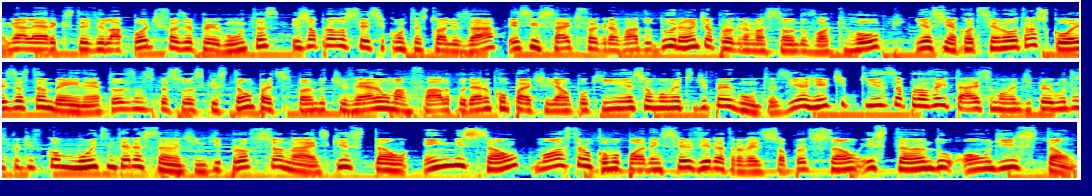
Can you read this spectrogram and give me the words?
A galera que esteve lá pôde fazer perguntas e só para você se contextualizar, esse insight foi gravado durante a programação do Voc Hope e assim aconteceram outras coisas também, né? Todas as pessoas que estão participando tiveram uma fala, puderam compartilhar um pouquinho. Esse é o momento de perguntas e a gente quis aproveitar esse momento de perguntas porque ficou muito interessante em que profissionais que estão em missão mostram como podem servir através de sua profissão estando onde estão.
